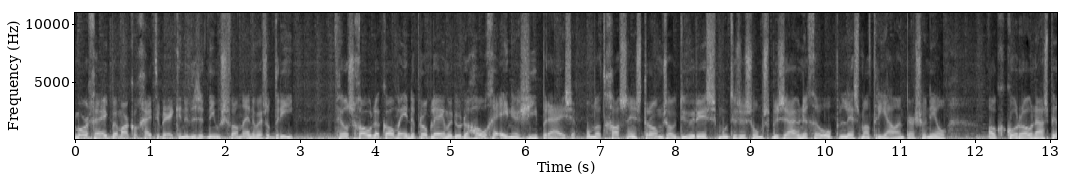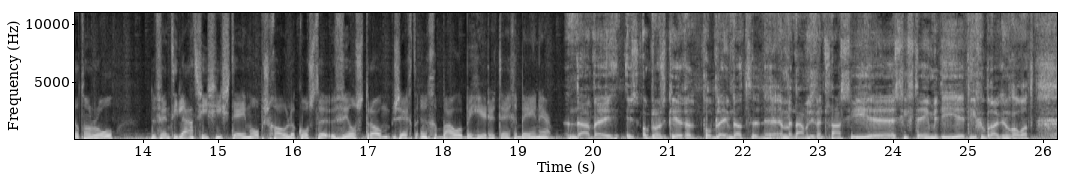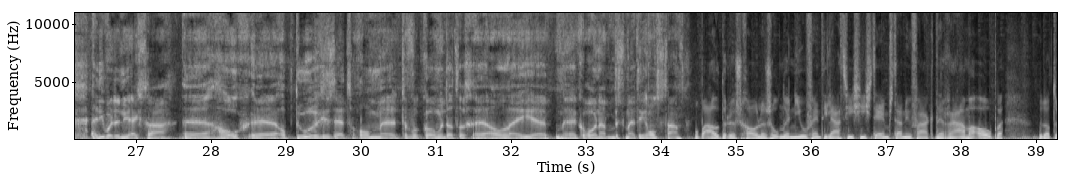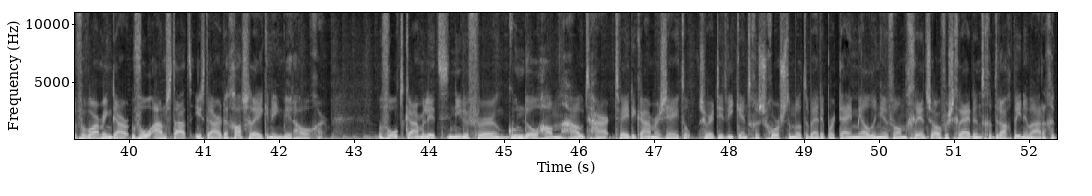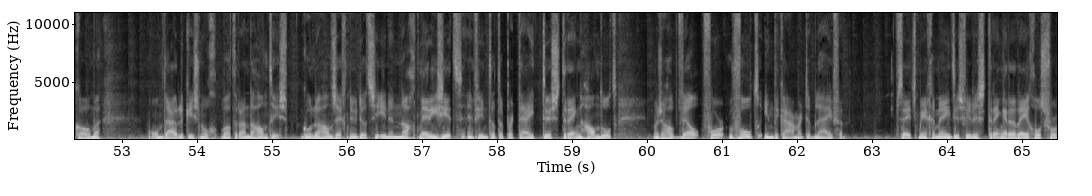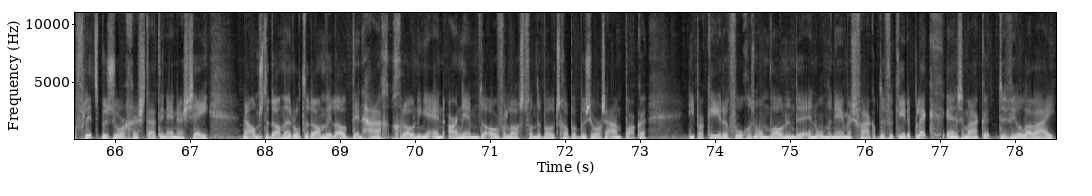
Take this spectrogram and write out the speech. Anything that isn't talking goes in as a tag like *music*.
Goedemorgen, ik ben Marco Geitenbeek en dit is het nieuws van NOS op 3. Veel scholen komen in de problemen door de hoge energieprijzen. Omdat gas en stroom zo duur is, moeten ze soms bezuinigen op lesmateriaal en personeel. Ook corona speelt een rol. De ventilatiesystemen op scholen kosten veel stroom, zegt een gebouwenbeheerder tegen BNR. Daarbij is ook nog eens een keer het probleem dat uh, met name die ventilatiesystemen die, die verbruiken nogal wat. En die worden nu extra uh, hoog uh, op toeren gezet om te voorkomen dat er allerlei coronabesmettingen ontstaan. Op oudere scholen zonder nieuw ventilatiesysteem staan nu vaak de ramen open. Doordat de verwarming daar vol aan staat, is daar de gasrekening weer hoger. Volt-Kamerlid Nilefer Gundohan houdt haar Tweede Kamerzetel. Ze werd dit weekend geschorst omdat er bij de partij meldingen van grensoverschrijdend gedrag binnen waren gekomen. Maar onduidelijk is nog wat er aan de hand is. Gundohan zegt nu dat ze in een nachtmerrie zit en vindt dat de partij te streng handelt. Maar ze hoopt wel voor Volt in de Kamer te blijven. Steeds meer gemeentes willen strengere regels voor flitsbezorgers, staat in NRC. Na Amsterdam en Rotterdam willen ook Den Haag, Groningen en Arnhem de overlast van de boodschappenbezorgers aanpakken. Die parkeren volgens omwonenden en ondernemers vaak op de verkeerde plek en ze maken te veel lawaai.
